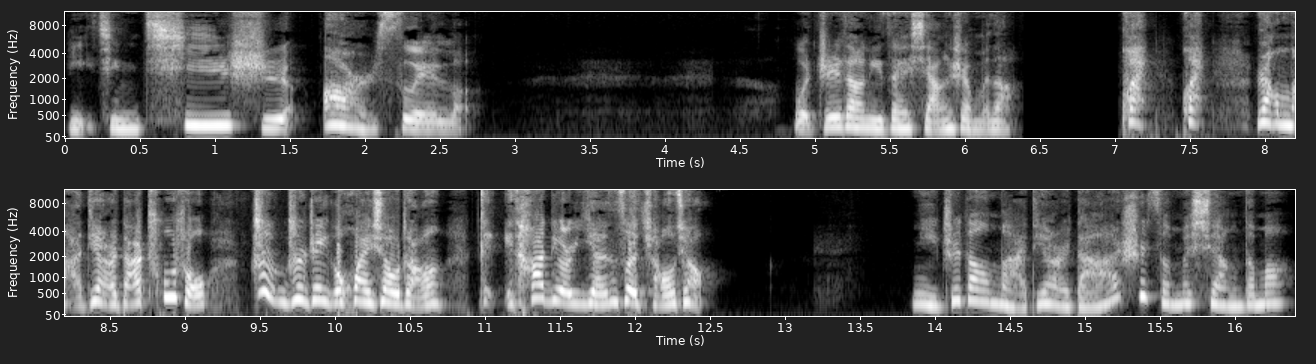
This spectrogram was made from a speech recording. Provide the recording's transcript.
已经七十二岁了。我知道你在想什么呢？让马蒂尔达出手治治这个坏校长，给他点颜色瞧瞧。你知道马蒂尔达是怎么想的吗？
